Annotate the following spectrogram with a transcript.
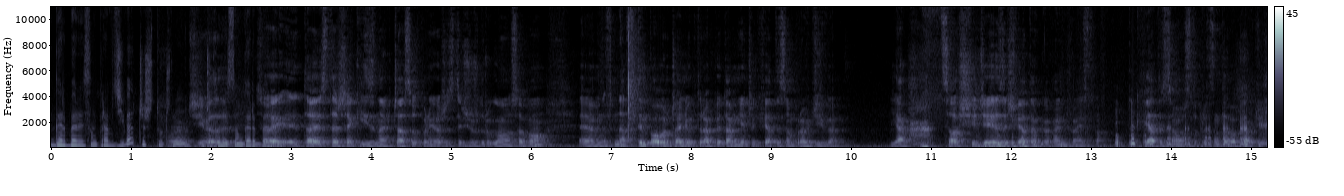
gerbery są prawdziwe czy sztuczne? Prawdziwe. Czy to nie są gerbery? Słuchaj, to jest też jakiś znak czasów, ponieważ jesteś już drugą osobą, w, w tym połączeniu, która pyta mnie, czy kwiaty są prawdziwe. Jak coś się dzieje ze światem, kochani Państwo. Te kwiaty są stuprocentowo prawdziwe.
